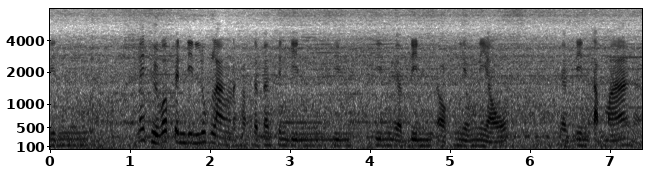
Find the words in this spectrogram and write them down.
ดิน ไม่ถือว่าเป็นดินลูกรังนะครับ แต่มันเป็นดินดินดินแบบดินออกเหนียวเหนียวแบบดินตับม้านะ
